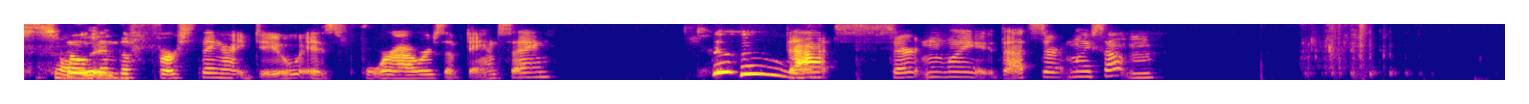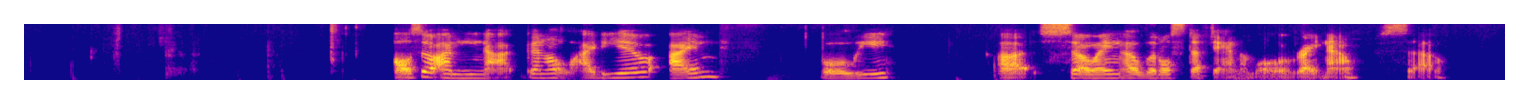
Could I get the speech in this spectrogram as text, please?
So then the first thing I do is 4 hours of dancing. Woohoo! That's certainly that's certainly something. Also, I'm not gonna lie to you. I'm fully uh, sewing a little stuffed animal right now. So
